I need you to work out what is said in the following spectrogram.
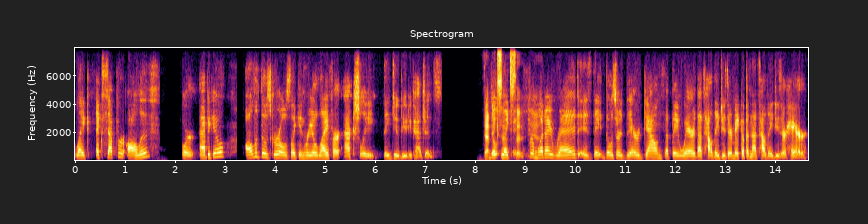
Like, except for Olive or Abigail, all of those girls, like in real life, are actually they do beauty pageants. That makes like sense. that- from yeah. what I read, is they those are their gowns that they wear. That's how they do their makeup, and that's how they do their hair.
